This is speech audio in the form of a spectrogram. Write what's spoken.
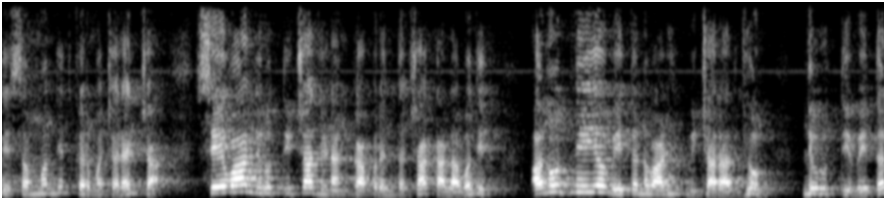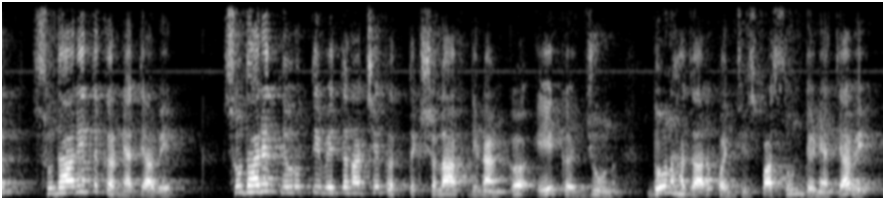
ते संबंधित कर्मचाऱ्यांच्या सेवानिवृत्तीच्या दिनांकापर्यंतच्या कालावधीत अनुज्ञेय वेतनवाढ विचारात घेऊन निवृत्ती वेतन सुधारित करण्यात यावे. सुधारित निवृत्ती वेतनाचे प्रत्यक्ष लाभ दिनांक एक जून दोन हजार पंचवीसपासून देण्यात यावे.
